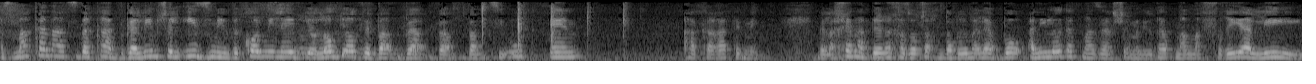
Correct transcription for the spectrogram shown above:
אז מה כאן ההצדקה? דגלים של איזמים וכל מיני אידיאולוגיות, ובמציאות אין הכרת אמת. ולכן הדרך הזאת שאנחנו מדברים עליה, בוא, אני לא יודעת מה זה השם, אני יודעת מה מפריע לי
